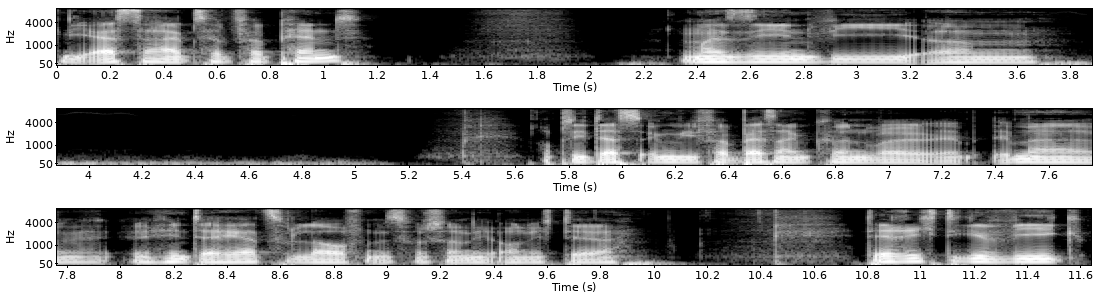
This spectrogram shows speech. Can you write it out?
die erste Halbzeit verpennt. Mal sehen, wie, ähm, ob sie das irgendwie verbessern können, weil immer hinterher zu laufen ist wahrscheinlich auch nicht der, der richtige Weg,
